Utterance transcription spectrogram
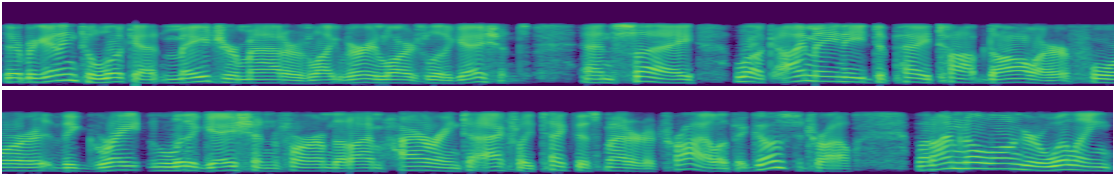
they're beginning to look at major matters like very large litigations and say, look, I may need to pay top dollar for the great litigation firm that I'm hiring to actually take this matter to trial if it goes to trial, but I'm no longer willing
